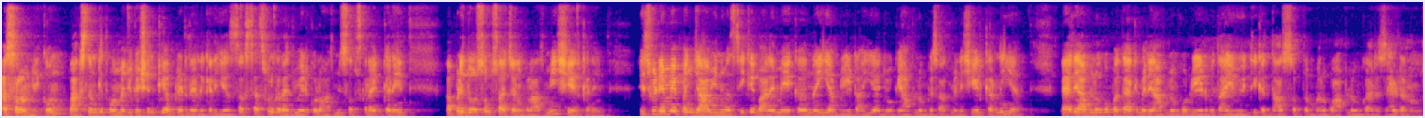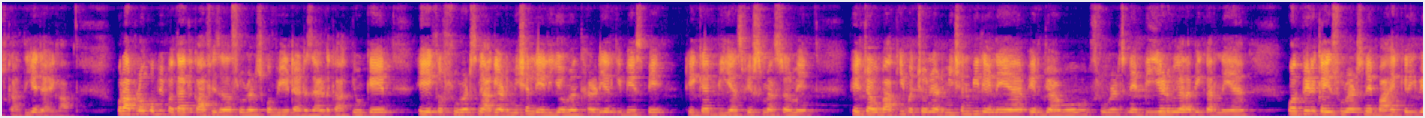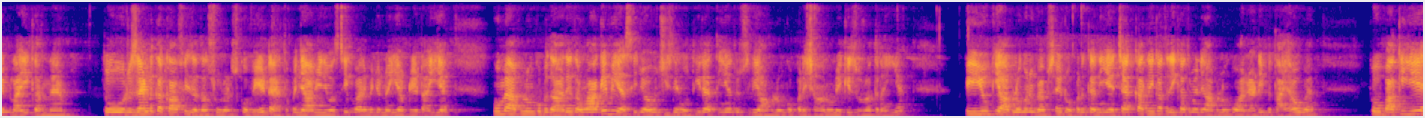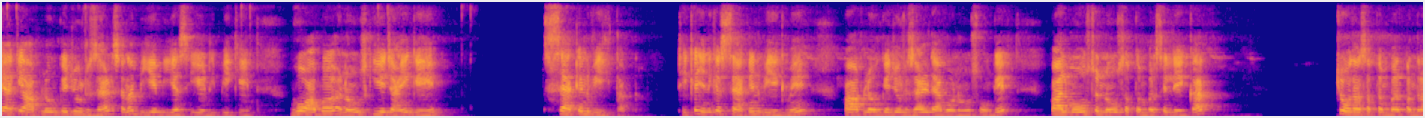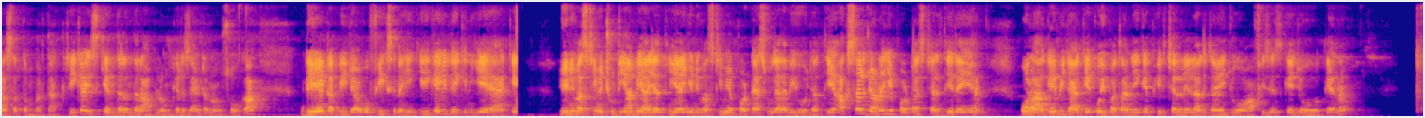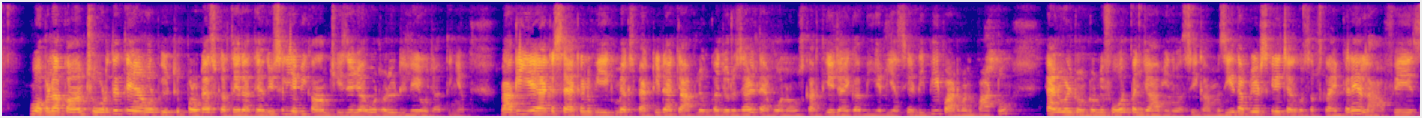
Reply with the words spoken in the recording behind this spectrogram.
वालेकुम पाकिस्तान की तमाम एजुकेशन की अपडेट लेने के लिए सक्सेसफुल ग्रेजुएट को लाजमी सब्सक्राइब करें। अपने दोस्तों के साथ चैनल को लाजमी शेयर करें। इस वीडियो में पंजाब यूनिवर्सिटी के बारे में एक नई अपडेट आई है जो कि आप लोगों के साथ मैंने शेयर करनी है। पहले आप लोगों को पता है कि मैंने आप लोगों को डेट बताई हुई थी कि दस सितंबर को आप लोगों का रिज़ल्ट अनाउंस कर दिया जाएगा। और आप लोगों को भी पता है कि काफ़ी ज़्यादा स्टूडेंट्स को वेट है रिज़ल्ट का, क्योंकि एक तो स्टूडेंट्स ने आगे एडमिशन ले लिए हुए हैं थर्ड ईयर की बेस पे, ठीक है बी एस फिफ्थ सेमेस्टर में। फिर जो बाकी बच्चों ने एडमिशन भी लेने हैं, फिर जो है वो स्टूडेंट्स ने बीएड वगैरह भी करने हैं और फिर कई स्टूडेंट्स ने बाहर के लिए भी अप्लाई करना है। तो रिज़ल्ट का काफ़ी ज़्यादा स्टूडेंट्स को वेट है। तो पंजाब यूनिवर्सिटी के बारे में जो नई अपडेट आई है, वो मैं आप लोगों को बता देता हूँ। आगे भी ऐसी जो है वो चीज़ें होती रहती हैं तो इसलिए आप लोगों को परेशान होने की ज़रूरत नहीं है। पी की आप लोगों ने वेबसाइट ओपन करनी है। चेक करने का तरीका तो मैंने आप लोगों को ऑलरेडी बताया हुआ है। तो बाकी ये है कि आप लोगों के जो रिज़ल्ट है ना B A B S C A D P के, वो अब अनाउंस किए जाएँगे सेकंड वीक तक। ठीक है? यानी कि सेकंड वीक में आप लोगों के जो रिज़ल्ट है, वो अनाउंस होंगे। ऑलमोस्ट नौ सितंबर से लेकर चौदह सितंबर, पंद्रह सितंबर तक। ठीक है? इसके अंदर अंदर आप लोगों के रिज़ल्ट अनाउंस होगा। डेट अभी जो है वो फिक्स नहीं की गई, लेकिन ये है कि यूनिवर्सिटी में छुट्टियाँ भी आ जाती हैं यूनिवर्सिटी में प्रोटेस्ट वगैरह भी हो जाती हैं। अक्सर जो है ना, ये प्रोटेस्ट चलते रहे हैं और आगे भी जाके कोई पता नहीं कि फिर चलने लग जाएँ, जो ऑफ़िस के जो होते हैं ना, वो अपना काम छोड़ देते हैं और फिर प्रोटेस्ट करते रहते हैं। तो इसलिए भी काम चीज़ें जो है वो थोड़ी डिले हो जाती हैं। बाकी ये है कि सेकंड वीक में एक्सपेक्टेड है कि आप लोगों का जो रिज़ल्ट है वो अनाउंस कर दिया जाएगा B A B S C D P part one part two annual twenty twenty four Punjab university का। मजीद अपडेट्स के लिए चैनल को सब्सक्राइब करें। अल्लाह हाफिज़।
